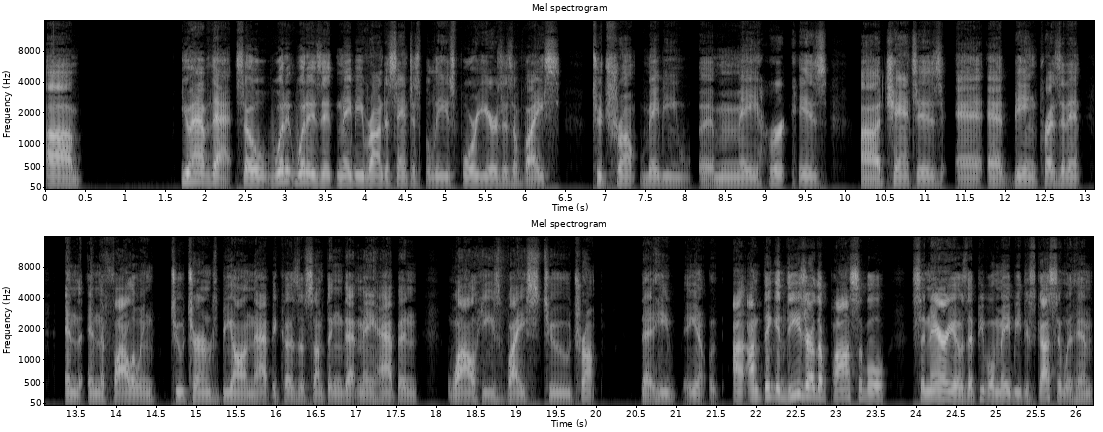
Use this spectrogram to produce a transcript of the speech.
um, you have that. So what what is it? Maybe Ron DeSantis believes four years as a vice to Trump maybe uh, may hurt his uh, chances at, at, being president in the, in the following two terms beyond that because of something that may happen while he's vice to Trump. That he, you know, I, I'm thinking these are the possible scenarios that people may be discussing with him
